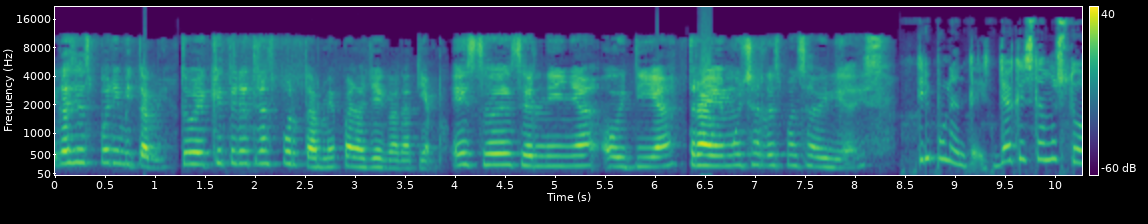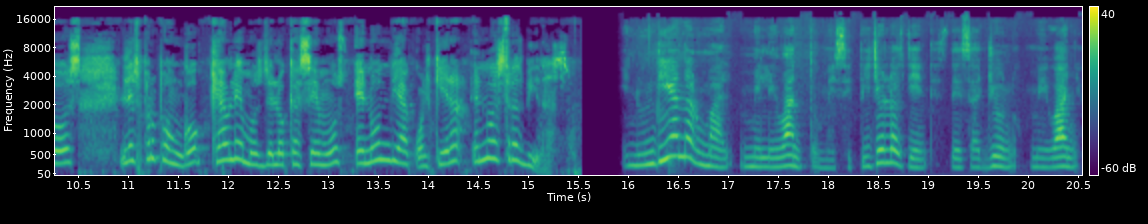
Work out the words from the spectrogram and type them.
Gracias por invitarme. Tuve que teletransportarme para llegar a tiempo. Esto de ser niña hoy día trae muchas responsabilidades. Tripulantes, ya que estamos todos, les propongo que hablemos de lo que hacemos en un día cualquiera en nuestras vidas. En un día normal me levanto, me cepillo los dientes, desayuno, me baño,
